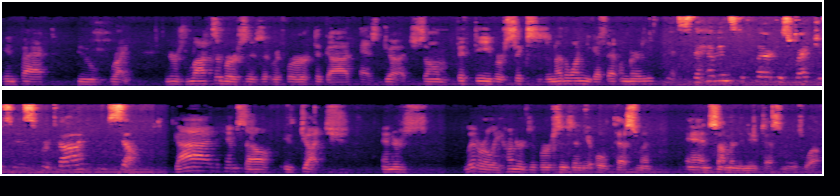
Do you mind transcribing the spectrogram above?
in fact, do right. And there's lots of verses that refer to God as judge. Psalm 50, verse 6 is another one. You got that one, Mary Lee? Yes, the heavens declare his righteousness, for God himself. God himself is judge. And there's literally hundreds of verses in the Old Testament and some in the New Testament as well.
